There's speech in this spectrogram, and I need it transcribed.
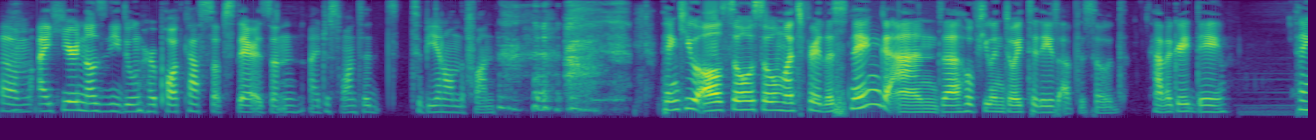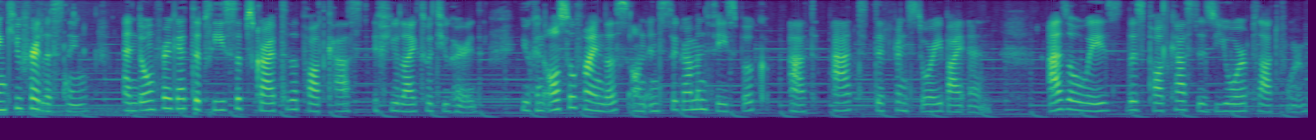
Um, I hear Nazli doing her podcasts upstairs, and I just wanted to be in on the fun. Thank you all so, so much for listening, and uh, hope you enjoyed today's episode. Have a great day. Thank you for listening, and don't forget to please subscribe to the podcast if you liked what you heard. You can also find us on Instagram and Facebook at, at Different Story by N. As always, this podcast is your platform.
